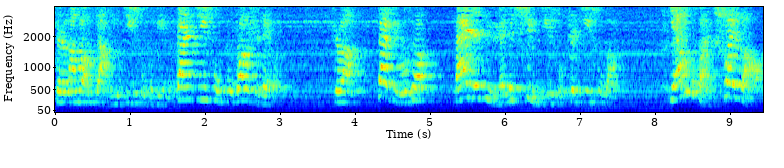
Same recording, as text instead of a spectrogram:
这是刚才我们讲的一个激素的例子。当然，激素不光是这个，是吧？再比如说，男人、女人的性激素，这是激素吧？延缓衰老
